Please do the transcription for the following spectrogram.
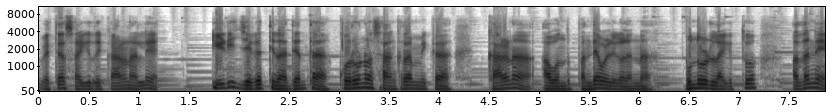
ವ್ಯತ್ಯಾಸ ಆಗಿದ್ದ ಕಾರಣ ಅಲ್ಲೇ ಇಡೀ ಜಗತ್ತಿನಾದ್ಯಂತ ಕೊರೋನಾ ಸಾಂಕ್ರಾಮಿಕ ಕಾರಣ ಆ ಒಂದು ಪಂದ್ಯಾವಳಿಗಳನ್ನು ಮುಂದೂಡಲಾಗಿತ್ತು. ಅದನ್ನೇ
